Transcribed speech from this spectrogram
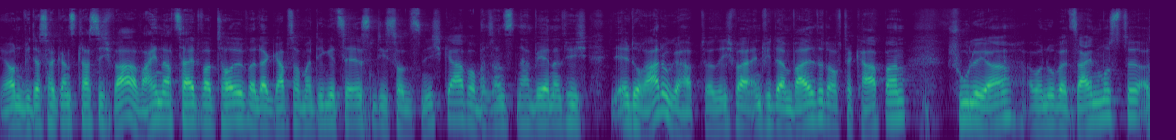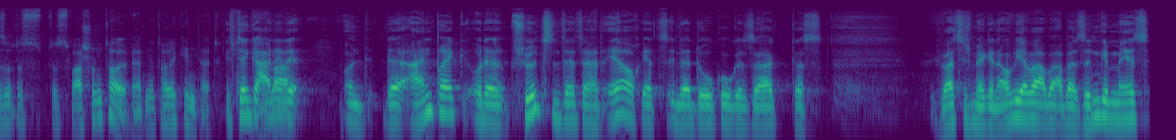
Ja, und wie das halt ganz klassisch war. Weihnachtszeit war toll, weil da gab es auch mal Dinge zu essen, die es sonst nicht gab. Aber ansonsten haben wir ja natürlich Eldorado gehabt. Also ich war entweder im Wald oder auf der Kartbahn. Schule ja, aber nur weil es sein musste. Also das, das war schon toll. Wir hatten eine tolle Kindheit. Ich denke, aber einer der, und der Einbreck oder schönsten Sätze hat er auch jetzt in der Doku gesagt, dass, ich weiß nicht mehr genau, wie er war, aber, aber sinngemäß,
